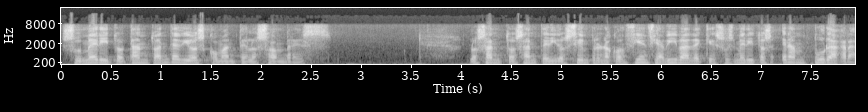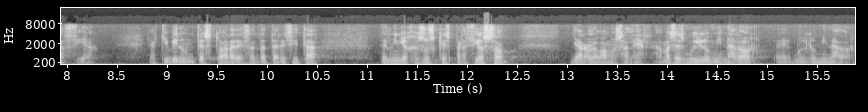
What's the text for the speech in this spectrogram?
su mérito tanto ante Dios como ante los hombres. Los santos han tenido siempre una conciencia viva de que sus méritos eran pura gracia. Y aquí viene un texto ahora de Santa Teresita del Niño Jesús que es precioso y ahora lo vamos a leer. Además es muy iluminador, ¿eh? muy iluminador.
